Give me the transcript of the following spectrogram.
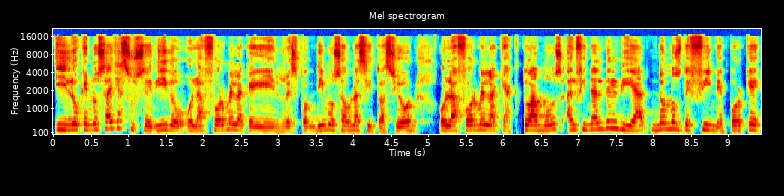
Y lo que nos haya sucedido o la forma en la que respondimos a una situación o la forma en la que actuamos, al final del día no nos define. ¿Por qué?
